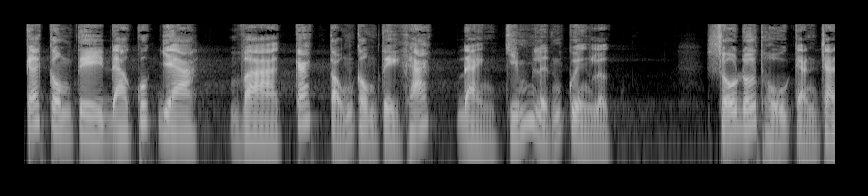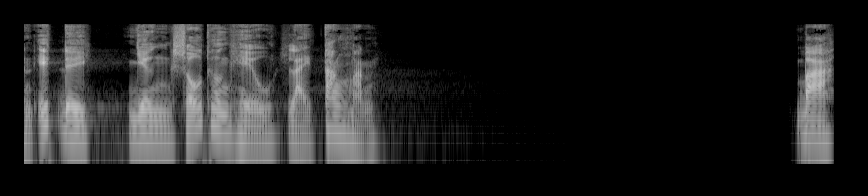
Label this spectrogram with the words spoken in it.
các công ty đa quốc gia và các tổng công ty khác đang chiếm lĩnh quyền lực số đối thủ cạnh tranh ít đi nhưng số thương hiệu lại tăng mạnh 3.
